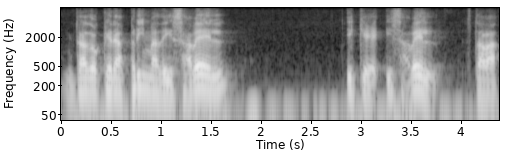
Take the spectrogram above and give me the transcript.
dado que era prima de Isabel, y que Isabel estaba,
